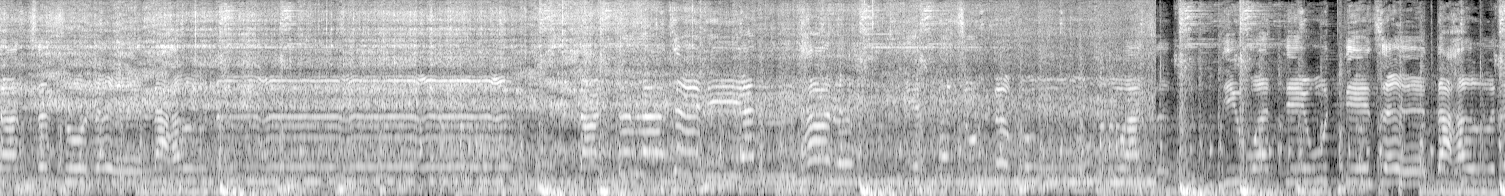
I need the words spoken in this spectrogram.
मनगटाचं सोड लावून दाटला जरी अंधार येत सुट होऊ आज दिवा देऊ तेज धावर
